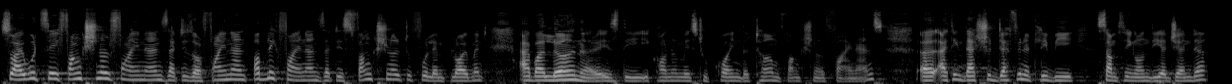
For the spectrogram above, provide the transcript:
So I would say functional finance that is, or finance, public finance that is functional to full employment. Abba Lerner is the economist who coined the term functional finance. Uh, I think that should definitely be something on the agenda.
